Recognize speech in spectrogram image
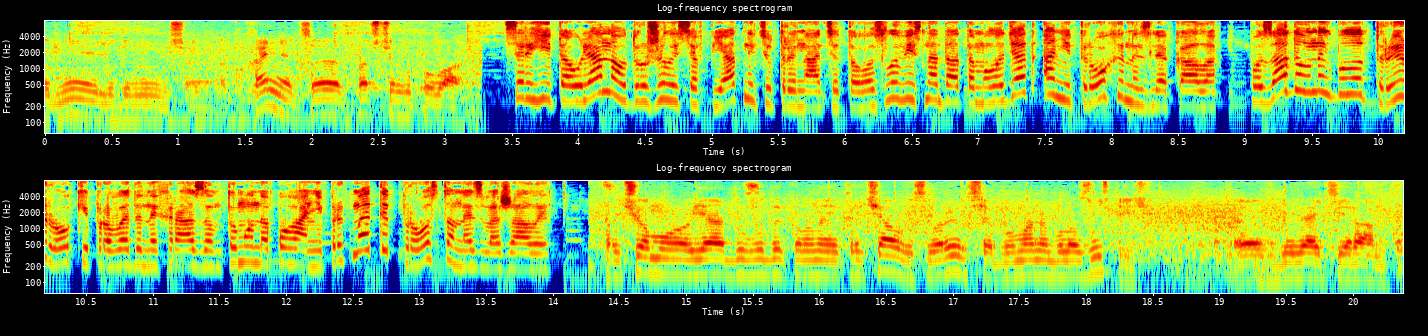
однієї людини іншої, а кохання це в першу чергу повага. Сергій та Уляна одружилися в п'ятницю 13-го. Зловісна дата молодят ані трохи не злякала. Позаду у них було три роки проведених разом, тому на погані прикмети просто не зважали. Причому я дуже дико на неї кричав і сварився, бо в мене була зустріч е, в 9 ранку.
